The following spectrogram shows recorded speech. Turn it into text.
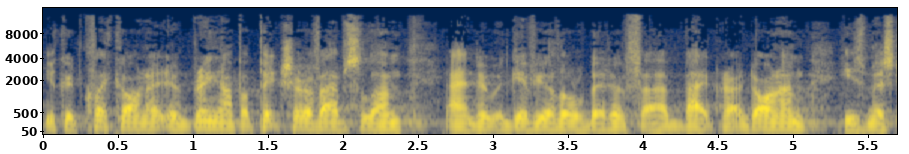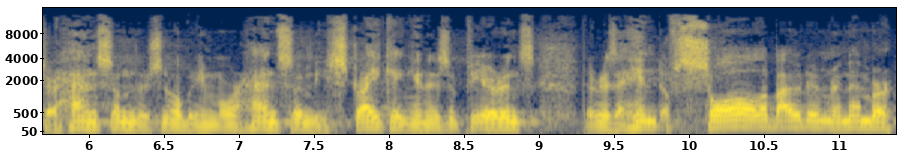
You could click on it, it would bring up a picture of Absalom, and it would give you a little bit of uh, background on him. He's Mr. Handsome. There's nobody more handsome. He's striking in his appearance. There is a hint of Saul about him. Remember,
